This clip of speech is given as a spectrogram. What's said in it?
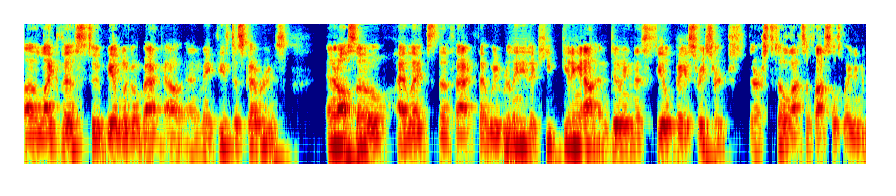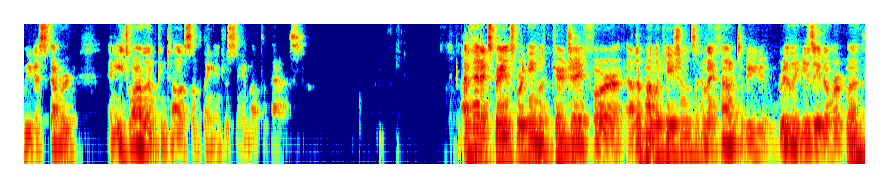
uh, like this to be able to go back out and make these discoveries. And it also highlights the fact that we really need to keep getting out and doing this field-based research. There are still lots of fossils waiting to be discovered, and each one of them can tell us something interesting about the past. I've had experience working with PeerJ for other publications and I found it to be really easy to work with.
